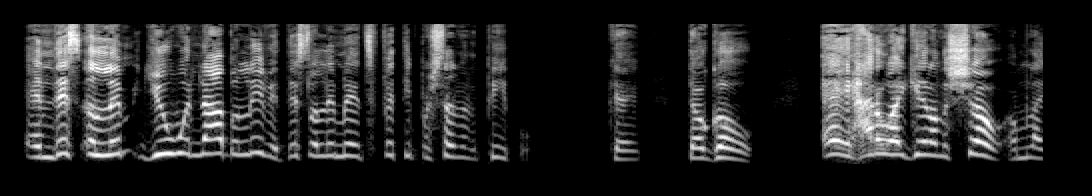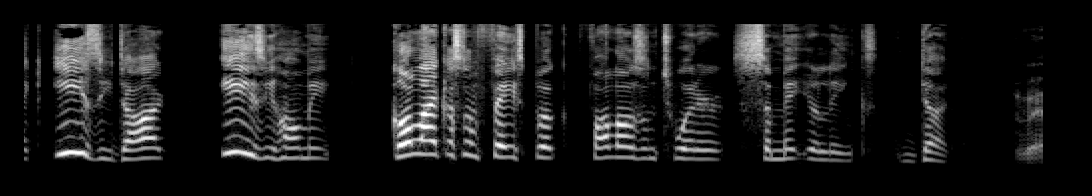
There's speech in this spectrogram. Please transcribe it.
And this elim- you would not believe it. This eliminates 50% of the people. Okay? They'll go, "Hey, how do I get on the show?" I'm like, "Easy, dog. Easy, homie. Go like us on Facebook, follow us on Twitter, submit your links. Done. right.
